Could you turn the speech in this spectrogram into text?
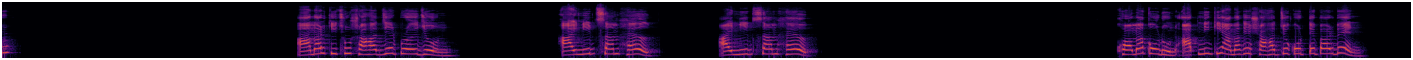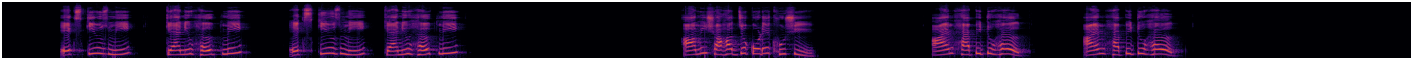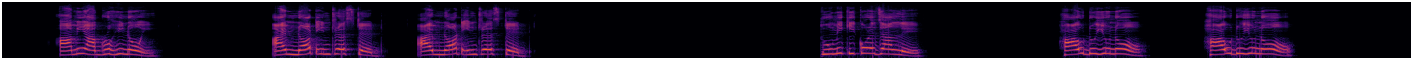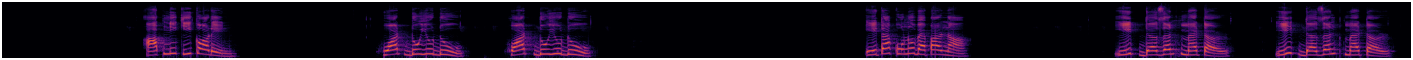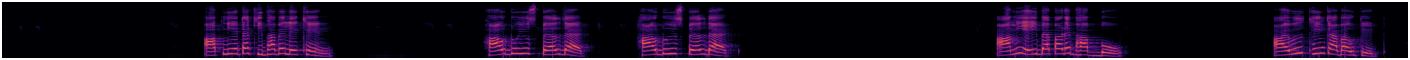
আমার কিছু সাহায্যের প্রয়োজন। I need some help I need some help ক্ষমা করুন, আপনি কি আমাকে সাহায্য করতে পারবেন? Excuse me can you help me excuse me can you help me আমি সাহায্য করে খুশি। I am happy to help I am happy to help আমি আগ্রহী নই। I am not interested I am not interested তুমি কি করে জানলে? How do you know how do you know আপনি কি করেন? What do you do what do you do এটা কোনো ব্যাপার না। It doesn't matter it doesn't matter আপনি এটা কীভাবে লেখেন? How do you spell that how do you spell that আমি এই ব্যাপারে ভাবব। I will think about it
